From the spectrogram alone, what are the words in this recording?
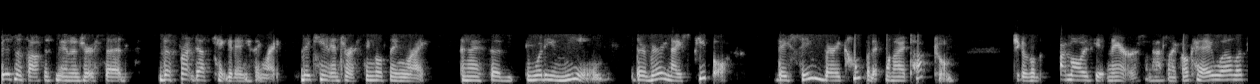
business office manager said the front desk can't get anything right. They can't enter a single thing right and i said what do you mean they're very nice people they seem very confident when i talk to them she goes, I'm always getting errors. And I was like, okay, well, let's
